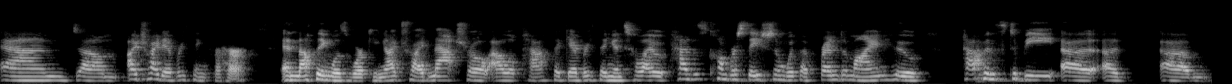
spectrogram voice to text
And um, I tried everything for her, and nothing was working. I tried natural, allopathic, everything until I had this conversation with a friend of mine who happens to be a, a um,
